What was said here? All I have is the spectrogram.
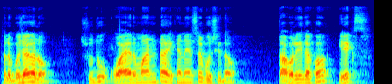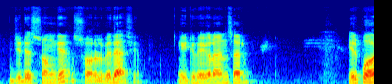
তাহলে বোঝা গেল, শুধু ওয়ার মানটা এখানে এসে বসিয়ে দাও। তাহলেই দেখো এক্স জেডের সঙ্গে সরল ভেদে আছে। এইটি হয়ে গেল অ্যান্সার এরপর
